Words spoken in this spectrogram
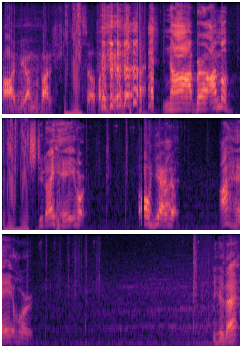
Aw, dude, I'm about to sh myself. Nah, bro, I'm a bitch, dude. I hate horror. oh yeah, I, no. I hate horror. You hear that?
